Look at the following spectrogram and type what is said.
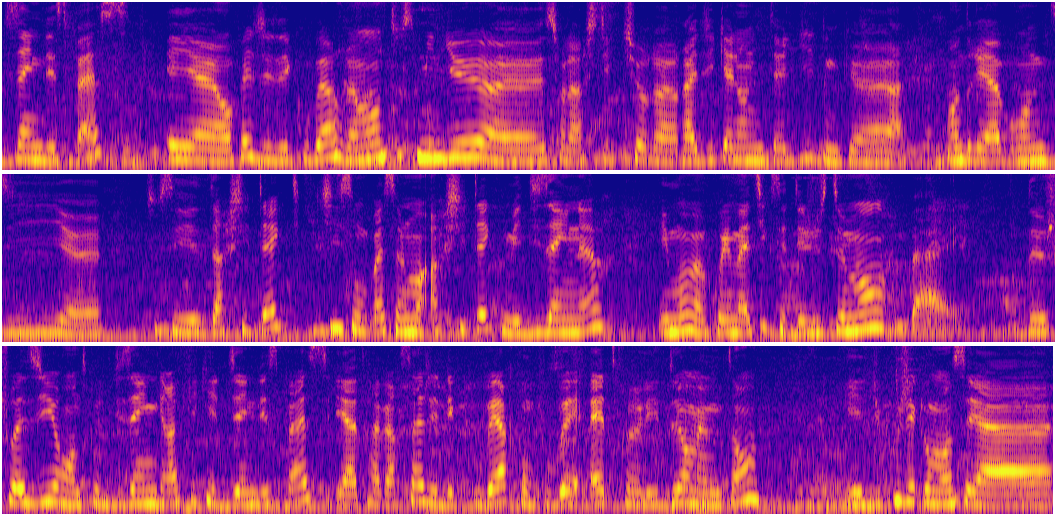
design d'espace. Et en fait, j'ai découvert vraiment tout ce milieu sur l'architecture radicale en Italie. Donc, Andrea Brandi, tous ces architectes qui sont pas seulement architectes mais designers. Et moi, ma problématique, c'était justement bah, de choisir entre le design graphique et le design d'espace. Et à travers ça, j'ai découvert qu'on pouvait être les deux en même temps. Et du coup, j'ai commencé à,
